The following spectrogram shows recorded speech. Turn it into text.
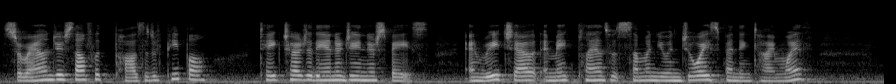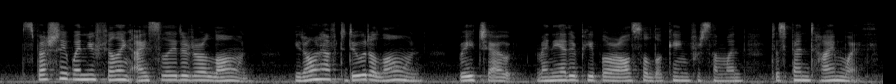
Surround yourself with positive people. Take charge of the energy in your space and reach out and make plans with someone you enjoy spending time with, especially when you're feeling isolated or alone. You don't have to do it alone. Reach out. Many other people are also looking for someone to spend time with.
